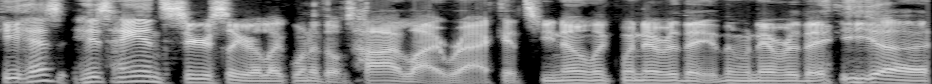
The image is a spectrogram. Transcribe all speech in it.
he has his hands seriously are like one of those highlight rackets. You know, like whenever they, whenever they, uh,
